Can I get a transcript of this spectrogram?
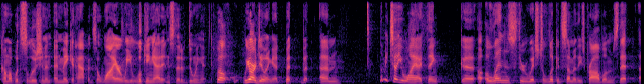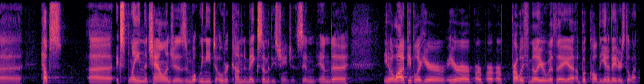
come up with a solution, and, and make it happen. So why are we looking at it instead of doing it? Well, we are doing it, but, but um, let me tell you why I think uh, a, a lens through which to look at some of these problems that uh, helps uh, explain the challenges and what we need to overcome to make some of these changes. And, and uh, you know, a lot of people are here, here are, are, are, are probably familiar with a, a book called The Innovator's Dilemma.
